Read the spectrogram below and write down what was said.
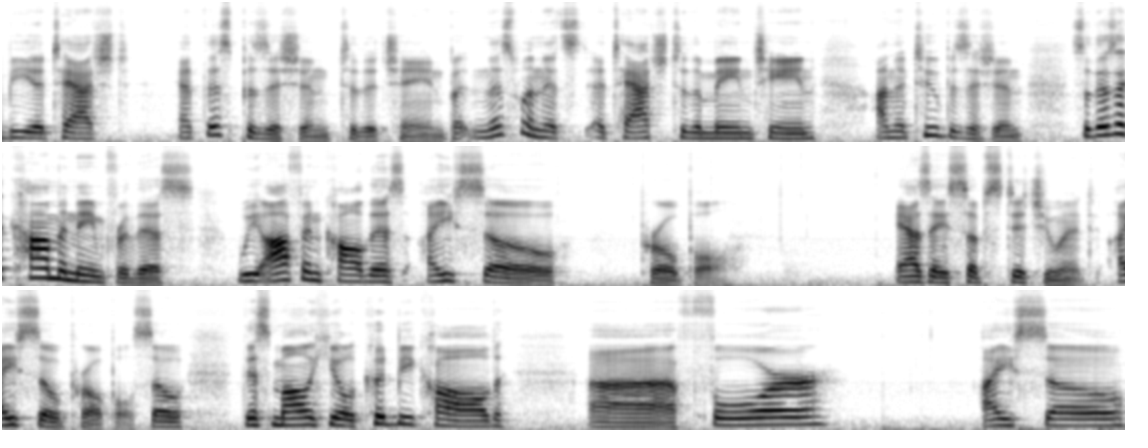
be attached at this position to the chain, but in this one it's attached to the main chain on the two position. So there's a common name for this. We often call this isopropyl as a substituent, isopropyl. So this molecule could be called uh, 4 isopropyl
